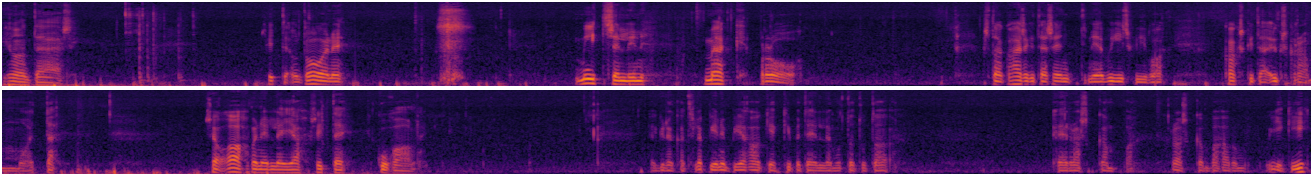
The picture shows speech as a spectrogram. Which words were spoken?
ihan tääsi. Sitten on toinen Mitchellin Mac Pro. 180 senttinen ja 5-21 grammaa, että se on ahvenelle ja sitten kuhalle. Ja kyllä katsella pienempiä petelle, mutta tota, ei raskampaa, raskampaa haava, mutta jiki,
